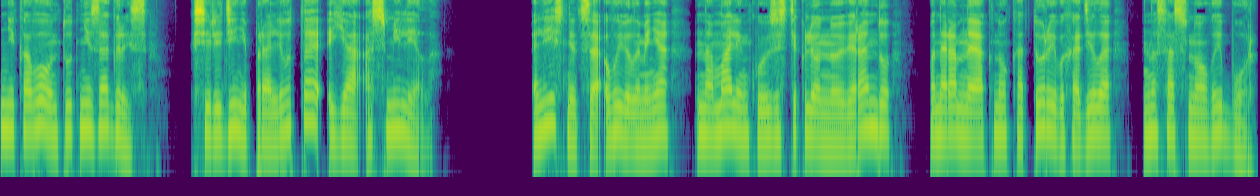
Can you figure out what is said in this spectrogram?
никого он тут не загрыз. К середине пролета я осмелела. Лестница вывела меня на маленькую застекленную веранду, панорамное окно которой выходило на сосновый бор.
